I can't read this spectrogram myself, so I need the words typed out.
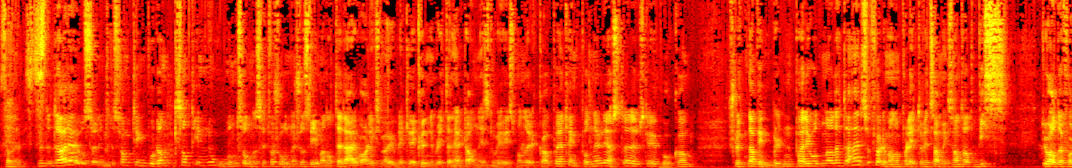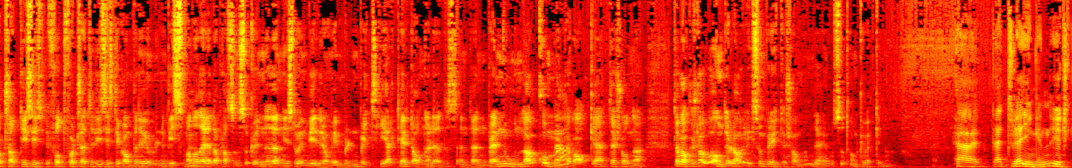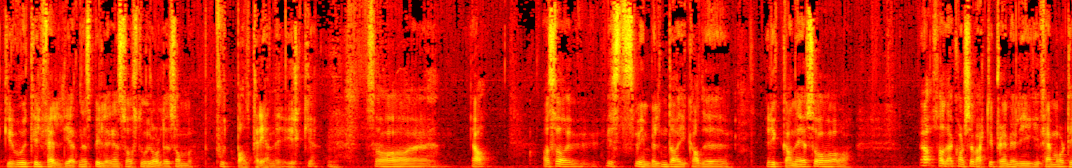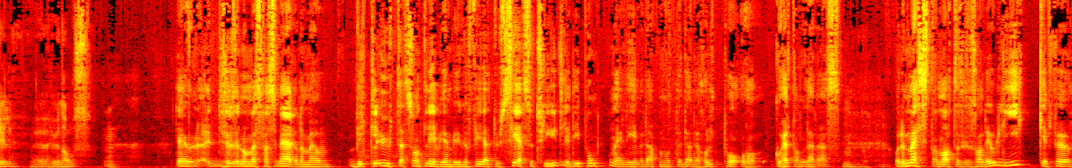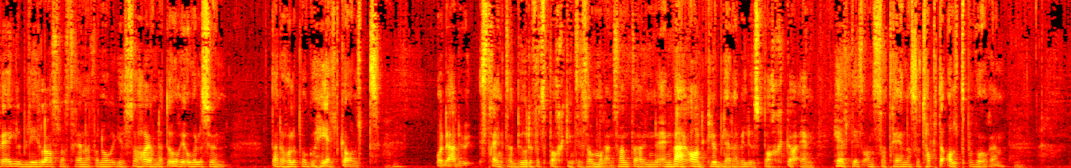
Så, Men det der er jo også en interessant ting. Hvordan, sant, I noen sånne situasjoner så sier man at det der var liksom øyeblikket det kunne blitt en helt annen historie hvis man rykka opp. Og jeg tenkte på det når jeg leste det du skrev i boka om slutten av Wimbledon-perioden og dette her, så føler man på litt og litt samme. At hvis du hadde siste, fått fortsette de siste kampene i Wimbledon hvis man hadde redda plassen, så kunne den historien videre om Wimbledon blitt helt helt annerledes enn den ble. Noen lag kommer ja. tilbake etter sånne tilbakeslag, og andre lag liksom bryter sammen. Det er jo også tankevekkende. Jeg, jeg tror jeg ingen yrker hvor tilfeldighetene spiller en så stor rolle som fotballtreneryrket. Mm. Så ja. Altså, hvis Wimbledon da ikke hadde rykka ned, så, ja, så hadde jeg kanskje vært i Premier League i fem år til. Uh, who knows? Mm. Det er jo jeg synes jeg er noe mest fascinerende med å vikle ut et sånt liv i en biografi, at du ser så tydelig de punktene i livet der, på en måte, der det holdt på å gå helt annerledes. Mm. Og det mest dramatiske sånn, det er jo like før Egil blir landslagstrener for Norge, så har han dette året i Ålesund der det holder på å gå helt galt. Og der du strengt tatt burde fått sparken til sommeren. sant? Enhver en annen klubbleder ville jo sparka en heltidsansatt trener som tapte alt på våren.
